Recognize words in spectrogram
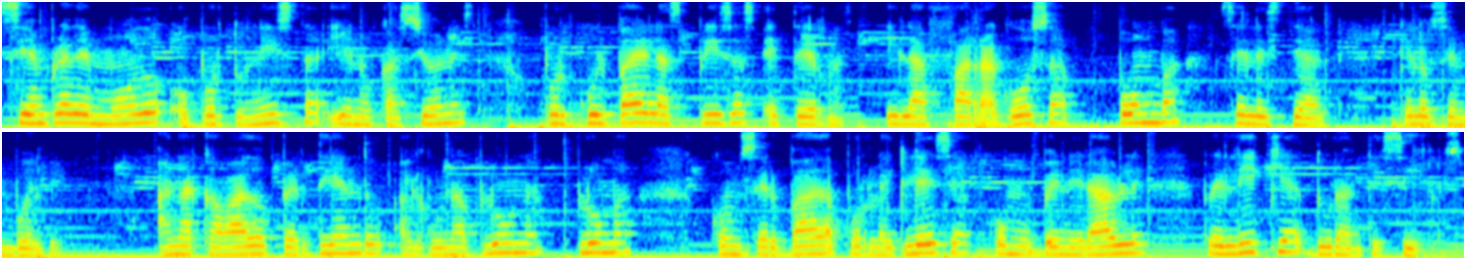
siempre de modo oportunista y en ocasiones por culpa de las prisas eternas y la farragosa pomba celestial que los envuelve. Han acabado perdiendo alguna pluma, pluma conservada por la Iglesia como venerable reliquia durante siglos.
